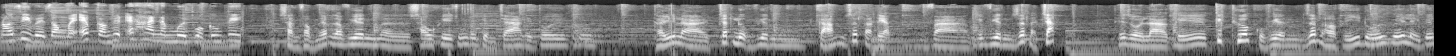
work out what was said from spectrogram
nói gì về dòng máy ép cám viên S250 của công ty. sản phẩm ép gia viên sau khi chúng tôi kiểm tra thì tôi, tôi thấy là chất lượng viên cám rất là đẹp và cái viên rất là chắc. Thế rồi là cái kích thước của viên rất là hợp lý đối với lại cái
